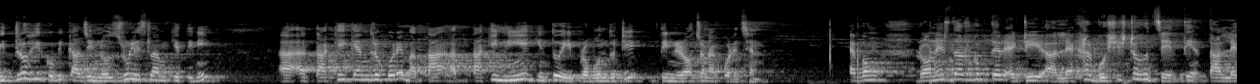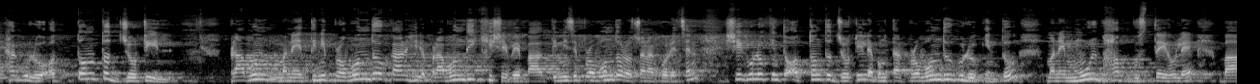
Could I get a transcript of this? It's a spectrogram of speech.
বিদ্রোহী কবি কাজী নজরুল ইসলামকে তিনি তাকে কেন্দ্র করে বা তাকে নিয়ে কিন্তু এই প্রবন্ধটি তিনি রচনা করেছেন। এবং রণেশ দাশগুপ্তের একটি লেখার বৈশিষ্ট্য হচ্ছে তার লেখাগুলো অত্যন্ত জটিল। প্রাবন মানে তিনি প্রবন্ধকার প্রাবন্ধিক হিসেবে বা তিনি যে প্রবন্ধ রচনা করেছেন, সেগুলো কিন্তু অত্যন্ত জটিল এবং তার প্রবন্ধগুলো কিন্তু মানে মূল ভাব বুঝতে হলে বা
